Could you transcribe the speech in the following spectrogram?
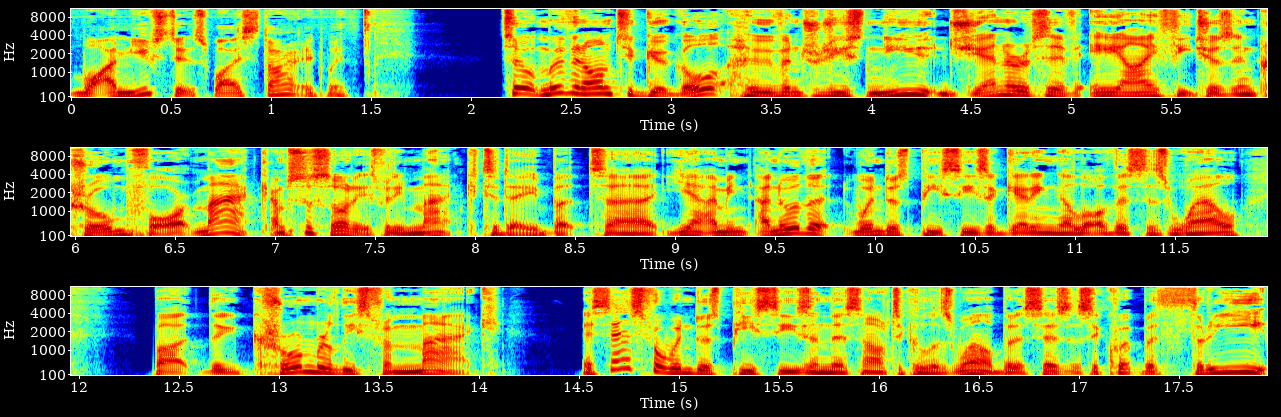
what I'm used to. It's what I started with. So, moving on to Google, who've introduced new generative AI features in Chrome for Mac. I'm so sorry, it's really Mac today, but uh, yeah, I mean, I know that Windows PCs are getting a lot of this as well, but the Chrome release from Mac, it says for Windows PCs in this article as well, but it says it's equipped with three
